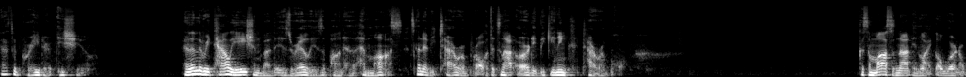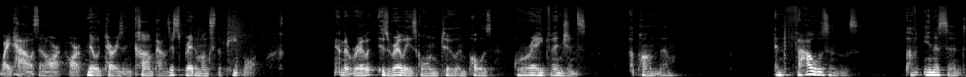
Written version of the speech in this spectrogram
that's a greater issue. And then the retaliation by the Israelis upon Hamas, it's going to be terrible if it's not already beginning terrible. Because Hamas is not in like, oh, we're in a White House and our, our military is in compounds. They're spread amongst the people. And the Israeli is going to impose great vengeance upon them. And thousands of innocent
